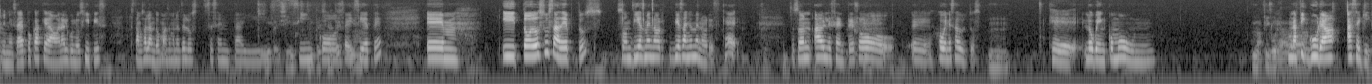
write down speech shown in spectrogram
En esa época quedaban algunos hippies, estamos hablando más o menos de los 65, 67. y todos sus adeptos son 10, menor, 10 años menores que él son adolescentes o eh, jóvenes adultos que lo ven como un... Una figura... Una figura a seguir.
